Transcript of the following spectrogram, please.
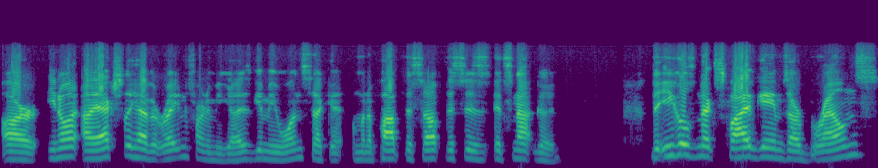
are, you know what? I actually have it right in front of me, guys. Give me one second. I'm going to pop this up. This is, it's not good. The Eagles' next five games are Browns,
